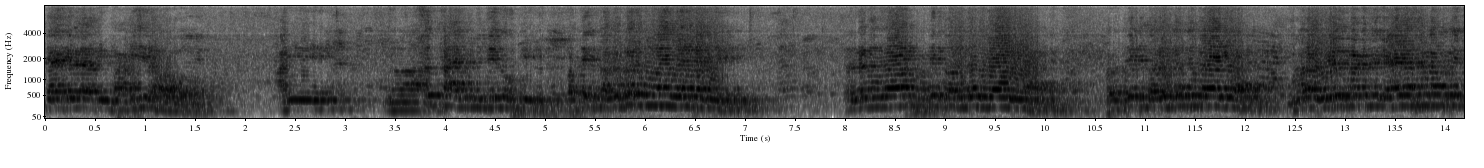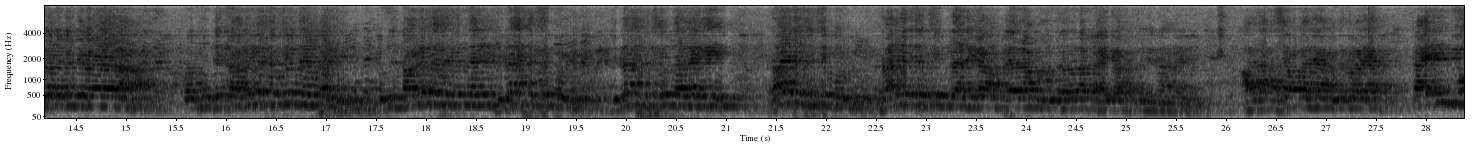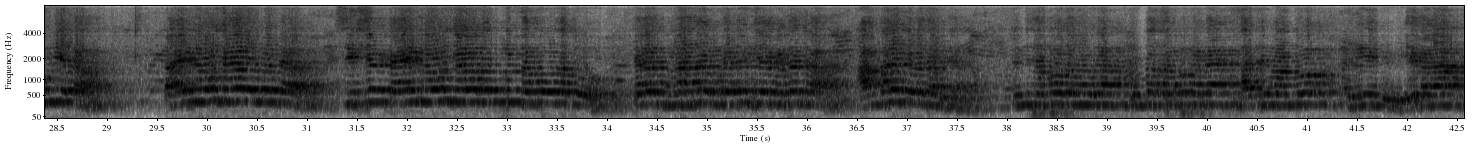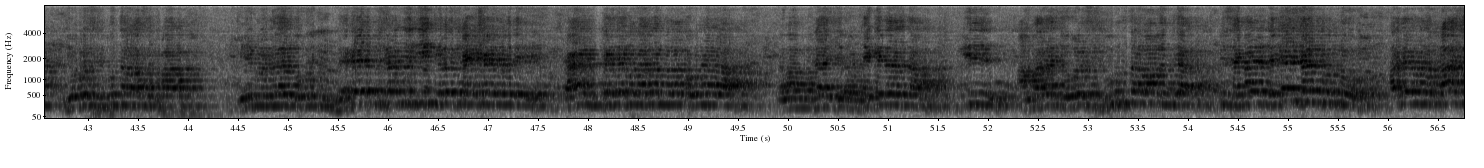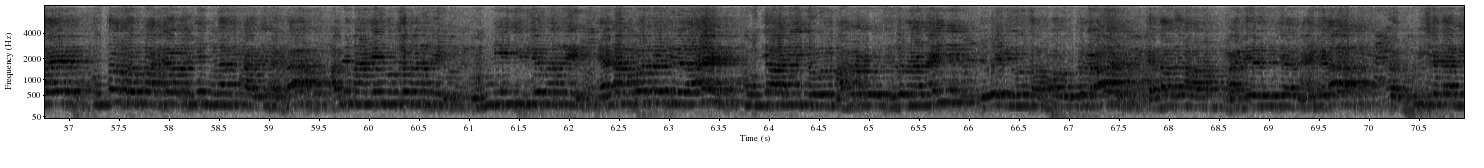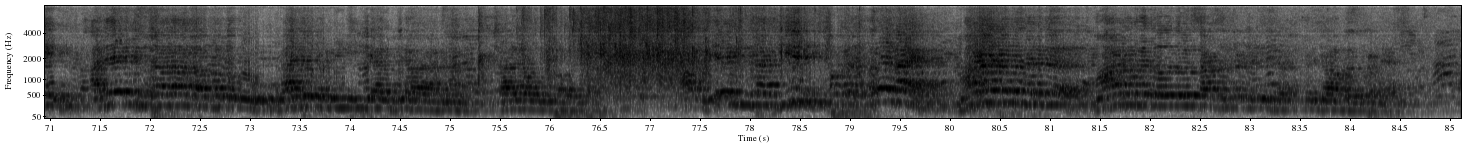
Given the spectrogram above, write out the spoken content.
त्या वेळेला ती बाकीची राहावं. आणि असंच काय म्हणजे होती प्रत्येक तालुक्यात मला यायला पाहिजे. संघटनांना प्रत्येक तालुक्यात मिळाला प्रत्येक तालुक्यात मिळायला मला वेळ काढण्याचा घ्यायला असेल ना प्रत्येक तालुक्यात मिळायला. पण तुमचे तालुके सक्षम झाले पाहिजे. तुमचे तालुका सक्षम झाले जिल्हा सक्षम होईल जिल्हा सक्षम झाला की राज्य सक्षम होईल राज्य सक्षम झाले की आपल्याला मानधनाला काही अर्थ येणार आज आशावाद्या अंगणवाड्या टाईम देऊन येतात टाईम लावून शाळा बंद करतात शिक्षक टाईम लावून शाळा बंद करून संपवला जातो. त्या गुणाचा विद्यार्थी गटाचा आम्हाला केला जाऊ तुम्ही संपवता मुलगा तुमचा संप करताय आज मी म्हणतो तुम्ही हे करा. जेवढं शिकून जावा संपा. मी म्हणलं दोन वेगळ्या दुसऱ्यांची जी गरज काही शाळेमध्ये. काय मुख्याच्या मुलाचा मला फोन आला? अं, ठेकेदाराचा की आम्हाला जेवढं शिकून जावा म्हणतात. मी सगळ्या लगेच तर भविष्यात आम्ही अनेक दिवसाला संप करू. राज्य कमिटीच्या विचारांना शाळेवर आज एक दिवसाची फक्त सरळ काय? महाराष्ट्राचं सांगितलं महाराष्ट्रात जवळजवळ साठ सत्तर टक्के जबाब बंद पडल्या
